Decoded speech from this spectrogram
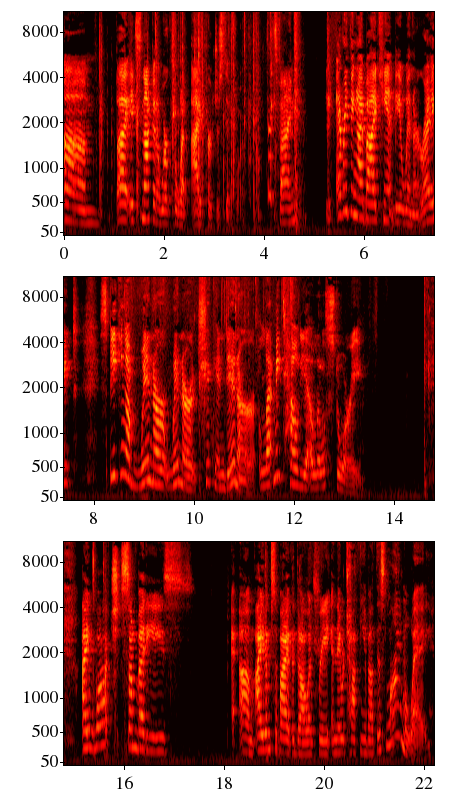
Um, but it's not gonna work for what I purchased it for. That's fine. Everything I buy can't be a winner, right? Speaking of winner, winner, chicken dinner, let me tell you a little story. I watched somebody's um, items to buy at the Dollar Tree, and they were talking about this Lime-A-Way.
